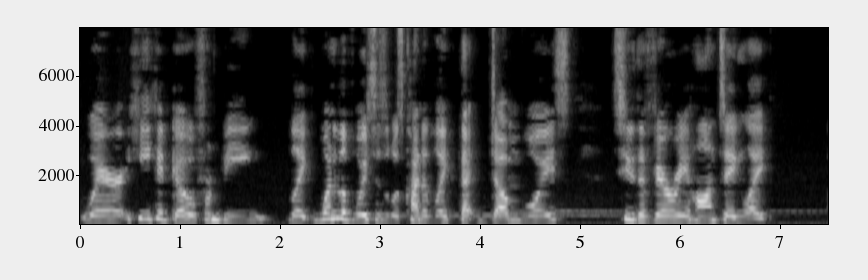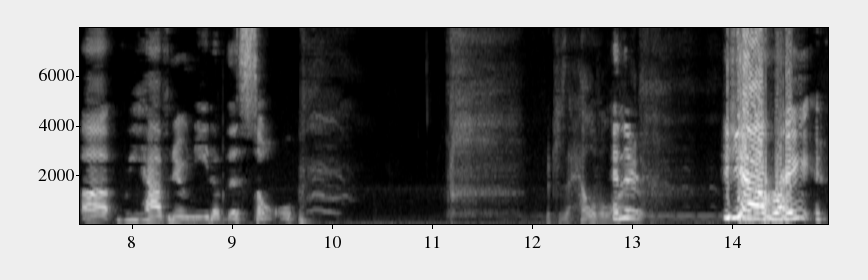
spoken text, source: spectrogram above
where he could go from being like one of the voices was kind of like that dumb voice to the very haunting like uh we have no need of this soul Which is a hell of a line. And there- yeah right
